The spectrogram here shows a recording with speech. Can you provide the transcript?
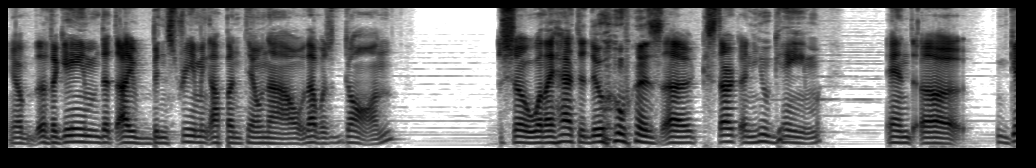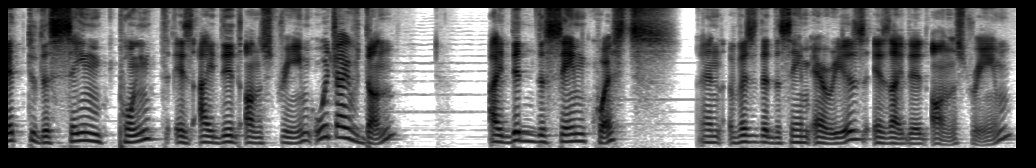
You know, the game that I've been streaming up until now, that was gone. So what I had to do was uh, start a new game and uh, get to the same point as I did on stream, which I've done. I did the same quests and visited the same areas as I did on stream.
